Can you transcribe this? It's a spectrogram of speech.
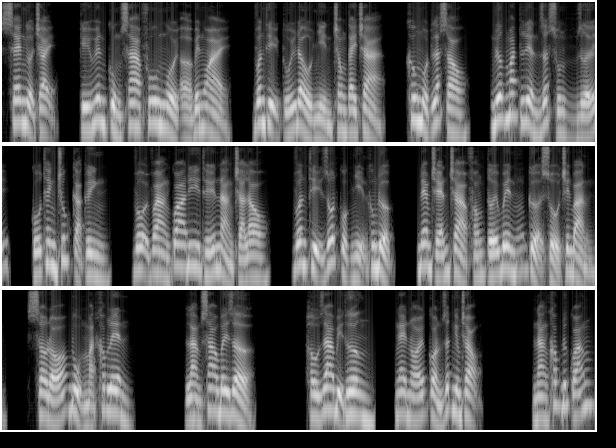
Xe ngựa chạy, kỳ huyên cùng Sa Phu ngồi ở bên ngoài, Vân Thị túi đầu nhìn trong tay trà, không một lát sau, nước mắt liền rớt xuống dưới, cố Thanh Trúc cả kinh, vội vàng qua đi thế nàng trà lau, Vân Thị rốt cuộc nhịn không được, đem chén trà phóng tới bên cửa sổ trên bàn, sau đó bụng mặt khóc lên. Làm sao bây giờ? Hầu ra bị thương, nghe nói còn rất nghiêm trọng. Nàng khóc đứt quãng,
